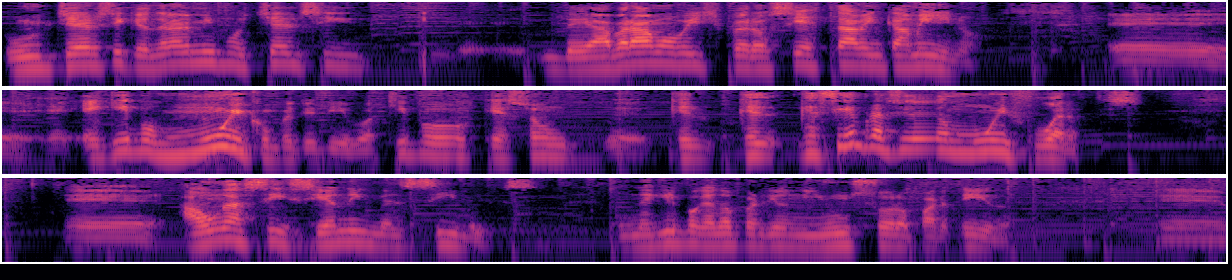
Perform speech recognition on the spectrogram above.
un Chelsea que no era el mismo Chelsea de Abramovich, pero sí estaba en camino. eh, equipos muy competitivos, equipos que son eh, que, que, que, siempre han sido muy fuertes, eh, aún así siendo invencibles, un equipo que no perdió ni un solo partido. Eh,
